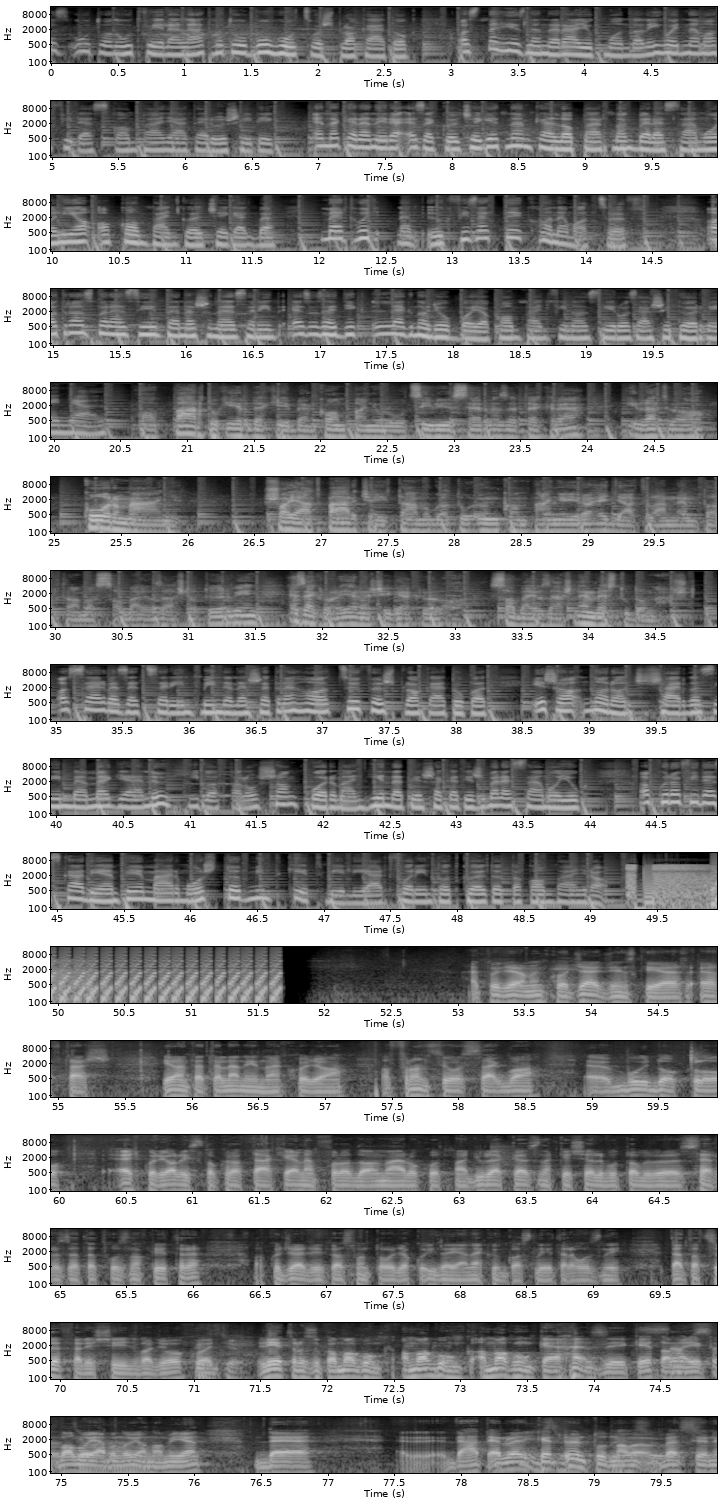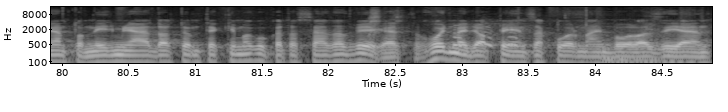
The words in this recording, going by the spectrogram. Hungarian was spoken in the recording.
Az úton útfélen látható bohócos plakátok. Azt nehéz lenne rájuk mondani, hogy nem a Fidesz kampányát erősítik. Ennek ellenére ezek költségét nem kell a pártnak beleszámolnia a kampányköltségekbe, mert hogy nem ők fizették, hanem a CÖF. A Transparency International szerint ez az egyik legnagyobb baj a kampányfinanszírozási törvényjel. A pártok érdekében kampányoló civil szervezetekre, illetve a kormány saját pártjait támogató önkampányaira egyáltalán nem tartalmaz szabályozást a törvény. Ezekről a jelenségekről a szabályozás nem vesz tudomást. A szervezet szerint minden esetre, ha a cöfös plakátokat és a narancs-sárga színben megjelenő hivatalosan kormány hirdetéseket is beleszámoljuk, akkor a Fidesz-KDNP már most több mint két milliárd forintot költött a kampányra. Hát ugye, amikor Dzserdzsinszki elvtárs jelentette Leninnek, hogy a, a Franciaországban eh, bujdokló egykori arisztokraták, ellenforradalmárok ott már gyülekeznek, és előbb-utóbb szervezetet hoznak létre, akkor Gyergyék azt mondta, hogy akkor ideje nekünk azt létrehozni. Tehát a cöffel is így vagyok, hogy létrehozzuk a magunk, a magunk, a magunk ellenzékét, amelyik valójában olyan, amilyen, de de hát erről egyébként ön tudna beszélni, nem tudom, 4 milliárddal tömték ki magukat a század véget? Hogy megy a pénz a kormányból az ilyen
